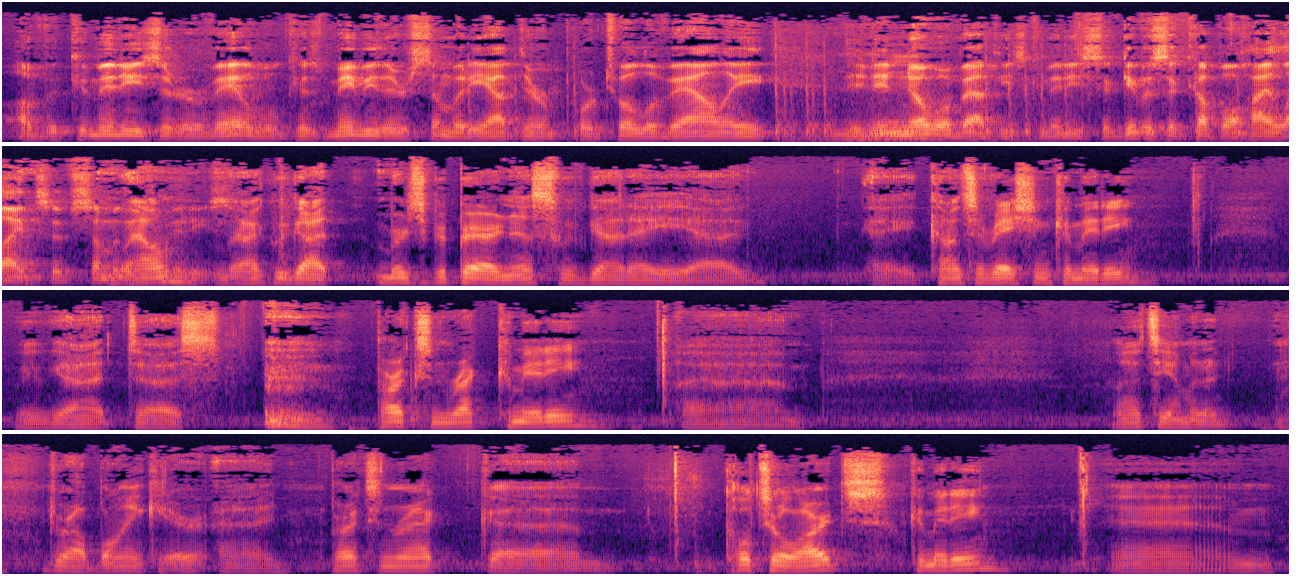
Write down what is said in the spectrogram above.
of the committees that are available because maybe there's somebody out there in Portola Valley that mm-hmm. didn't know about these committees. So, give us a couple of highlights of some of well, the committees. Like we got emergency preparedness, we've got a, uh, a conservation committee, we've got uh, Parks and Rec committee. Um, let's see, I'm going to draw a blank here. Uh, Parks and Rec, um, Cultural Arts Committee. Um,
